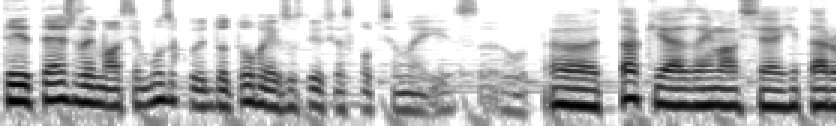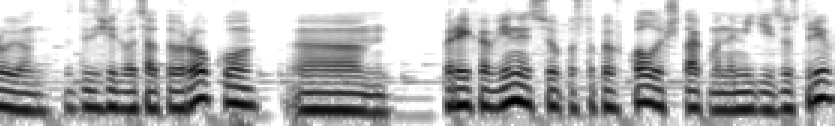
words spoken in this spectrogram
ти теж займався музикою до того, як зустрівся з хлопцями із гурту. Е, так, я займався гітарою з 2020 року. Е, переїхав в Вінницю, поступив в коледж, так мене мій зустрів.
